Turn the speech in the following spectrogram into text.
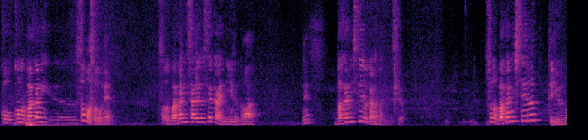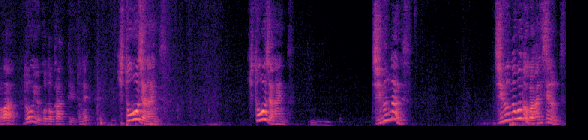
こうこのバカにそもそもねそのバカにされる世界にいるのはねバカにしているからなんですよ。そのバカにしてるっていうのはどういうことかっていうとね人をじゃないんです。人をじゃないんです。自分なんです。自分のことをバカにしてるんです。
